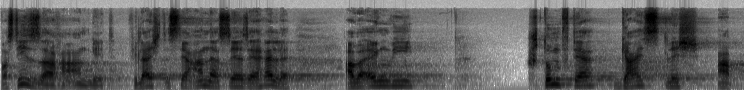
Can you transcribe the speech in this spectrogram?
was diese Sache angeht. Vielleicht ist der anders sehr, sehr helle, aber irgendwie stumpft er geistlich ab.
